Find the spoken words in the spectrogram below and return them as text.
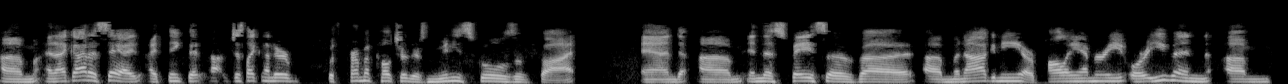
um, and I gotta say, I, I think that uh, just like under with permaculture, there's many schools of thought. And um, in the space of uh, uh, monogamy or polyamory, or even um,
